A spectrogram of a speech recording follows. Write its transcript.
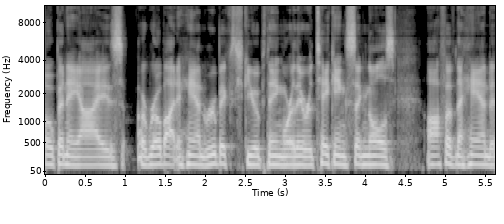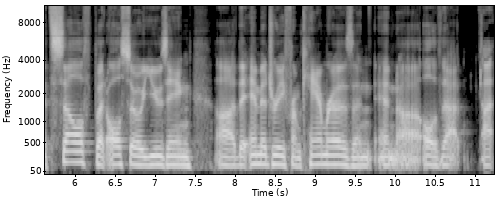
OpenAI's a robot hand Rubik's Cube thing where they were taking signals off of the hand itself, but also using uh, the imagery from cameras and, and uh, all of that. I,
